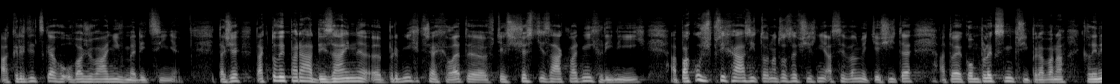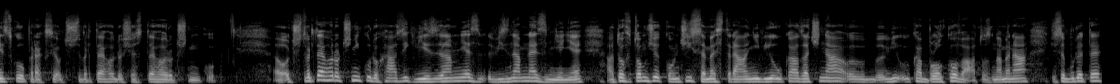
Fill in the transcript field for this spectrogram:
a kritického uvažování v medicíně. Takže tak to vypadá design eh, prvních třech let v těch šesti základních liních a pak už přichází to, na co se všichni asi velmi těšíte, a to je komplexní příprava na klinickou praxi od čtvrtého do šestého ročníku. Od čtvrtého ročníku dochází k významně, významné změně a to v tom, že končí semestrální výuka, začíná výuka bloková. To znamená, že se budete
